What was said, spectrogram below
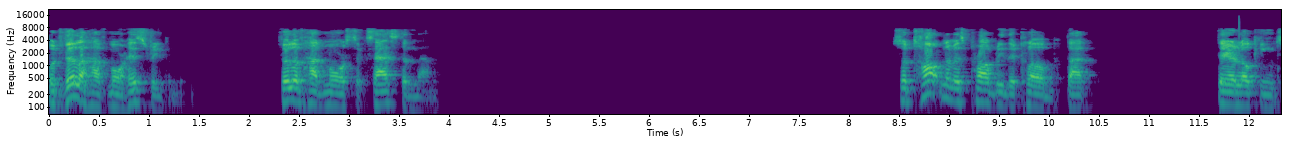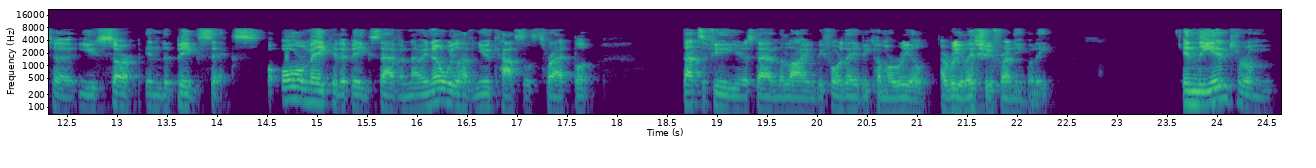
but Villa have more history than them. Villa have had more success than them. So Tottenham is probably the club that they're looking to usurp in the big six or make it a big seven. Now, I know we'll have Newcastle's threat, but that's a few years down the line before they become a real a real issue for anybody. In the interim,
